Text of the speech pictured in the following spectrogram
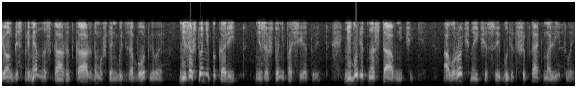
И он беспременно скажет каждому что-нибудь заботливое, ни за что не покорит, ни за что не посетует, не будет наставничать, а в урочные часы будет шептать молитвы,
